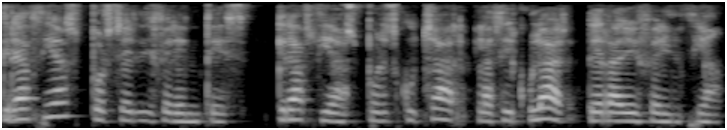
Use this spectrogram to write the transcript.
Gracias por ser diferentes. Gracias por escuchar la circular de Radio Diferencia.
